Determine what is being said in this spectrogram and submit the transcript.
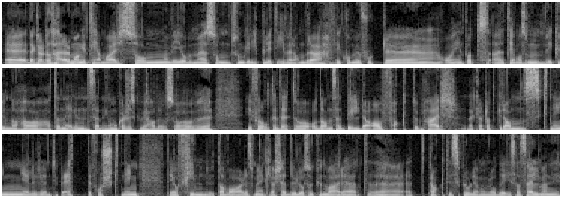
Eh, det er klart at Her er det mange temaer som vi jobber med som, som griper litt i hverandre. Vi kommer jo fort uh, inn på et, et, tema som vi kunne ha hatt en egen sending om, kanskje skulle vi ha det også, i forhold til dette å, danne seg et bilde av faktum her. Det er klart at Granskning eller en type etterforskning, det å finne ut av hva er det som egentlig har skjedd, vil også kunne være et, et praktisk problemområde i seg selv. Men vi,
